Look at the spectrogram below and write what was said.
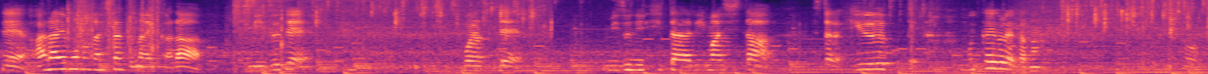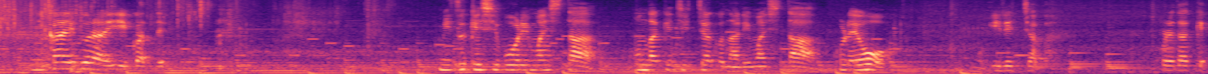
で洗い物出したくないから水でこうやって水に浸りました。そしたらギューってもう1回ぐらいかな。そう。2回ぐらいこうやって水気絞りました。こんだけちっちゃくなりました。これを入れちゃう。これだけ。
